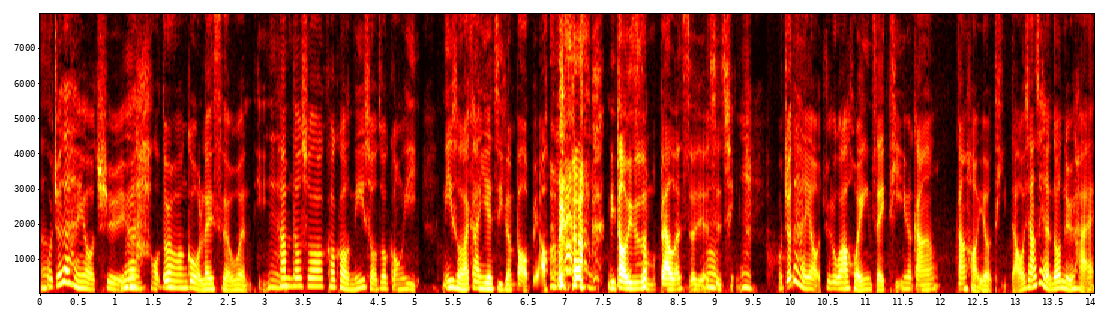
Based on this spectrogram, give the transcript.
嗯、我觉得很有趣，因为好多人问过我类似的问题，嗯、他们都说：“Coco，你一手做公益，你一手在看业绩跟报表，嗯、你到底是怎么 balance 这件事情？”我觉得很有趣。如果要回应这一题，因为刚刚刚好也有提到，我相信很多女孩，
